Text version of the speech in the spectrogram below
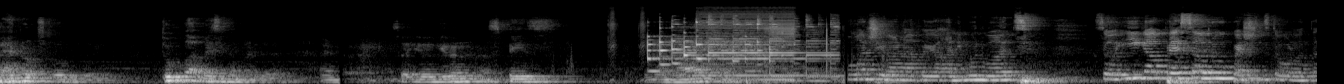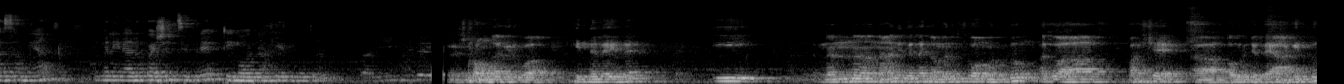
ಬ್ಯಾಕ್ಗ್ರೌಂಡ್ ಸ್ಕೋರ್ ತುಂಬ ಅಮೇಸಿಂಗ್ ಮಾಡಿದ್ದಾರೆ. And so you given space Shivanna for your honeymoon words so ಈಗ ಪ್ರೆಸ್ ಅವರು ಕ್ವೆಶನ್ಸ್ ತಗೊಳ್ಳುವಂತ ಸಮಯ ನಿಮ್ಮಲ್ಲಿ ಏನಾದ್ರು ಕ್ವೆಶನ್ಸ್ ಇದ್ರೆ ಟೀಮ್ ಅವ್ರನ್ನ ಕೇಳ್ಬೋದು ಸ್ಟ್ರಾಂಗ್ ಆಗಿರುವ ಹಿನ್ನೆಲೆ ಇದೆ ಈ ನನ್ನ ನಾನು ಗಮನಿಸುವ ಮೊದಲು ಅದು ಆ ಭಾಷೆ ಅವ್ರ ಜೊತೆ ಆಗಿತ್ತು.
